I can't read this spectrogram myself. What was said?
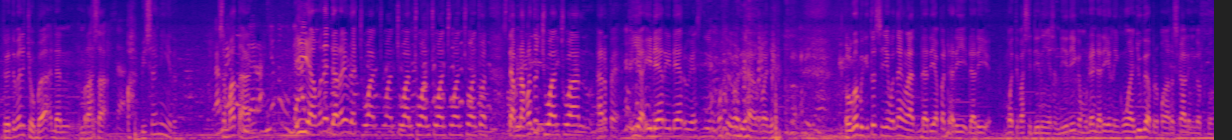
Tiba-tiba dia coba dan merasa Bisa. ah bisa nih gitu. Karena Kesempatan. darahnya tuh udah iya, maksudnya darahnya udah cuan cuan cuan cuan cuan cuan cuan cuan. Setiap dapat tuh cuan cuan RP. Iya, IDR IDR USD udah apa aja. Kalau gue begitu sih, maksudnya ngeliat dari apa dari dari motivasi dirinya sendiri, kemudian dari lingkungan juga berpengaruh sekali menurut gue.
